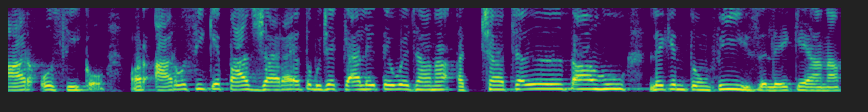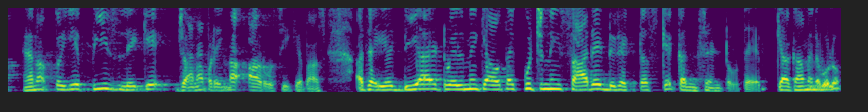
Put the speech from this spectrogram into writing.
आर ओ सी को। और आर ओ सी के पास जा रहा है तो मुझे क्या लेते हुए जाना? अच्छा चलता हूँ, लेकिन तुम फ़ीस लेके आना, है ना? तो ये फ़ीस लेके जाना पड़ेगा आर ओ सी के पास। अच्छा ये डी आई ट्वेल्व में क्या होता है? कुछ नहीं, सारे डायरेक्टर्स के कंसेंट होते हैं। क्या कहा मैंने बोलो?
